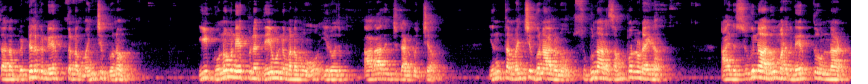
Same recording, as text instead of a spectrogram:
తన బిడ్డలకు నేర్పుతున్న మంచి గుణం. ఈ గుణము నేర్పిన దేవుణ్ణి మనము ఈరోజు ఆరాధించటానికి వచ్చాం. ఇంత మంచి గుణాలను సుగుణాల సంపన్నుడైన ఆయన సుగుణాలు మనకు నేర్పుతూ ఉన్నాడు.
